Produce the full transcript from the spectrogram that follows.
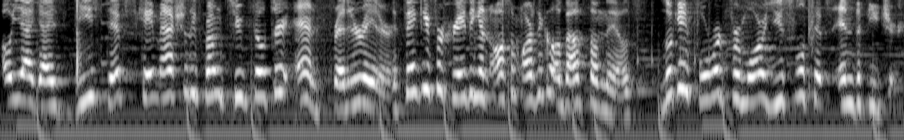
Oh yeah guys, these tips came actually from TubeFilter and Frederator. Thank you for creating an awesome article about thumbnails. Looking forward for more useful tips in the future.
